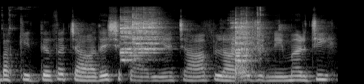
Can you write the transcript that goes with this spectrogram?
ਬਾਕੀ ਇੱਧਰ ਤਾਂ ਚਾਹ ਦੇ ਸ਼ਿਕਾਰੀ ਆ, ਚਾਹ ਪਿਲਾਓ ਜਿੰਨੀ ਮਰਜ਼ੀ।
